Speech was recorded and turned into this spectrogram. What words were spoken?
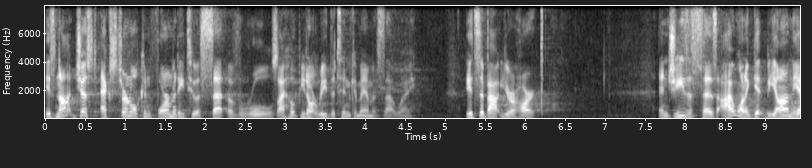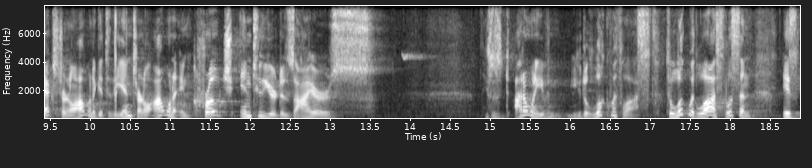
is not just external conformity to a set of rules. I hope you don't read the Ten Commandments that way. It's about your heart. And Jesus says, I want to get beyond the external, I want to get to the internal, I want to encroach into your desires. He says, I don't want even you to look with lust. To look with lust, listen, is,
